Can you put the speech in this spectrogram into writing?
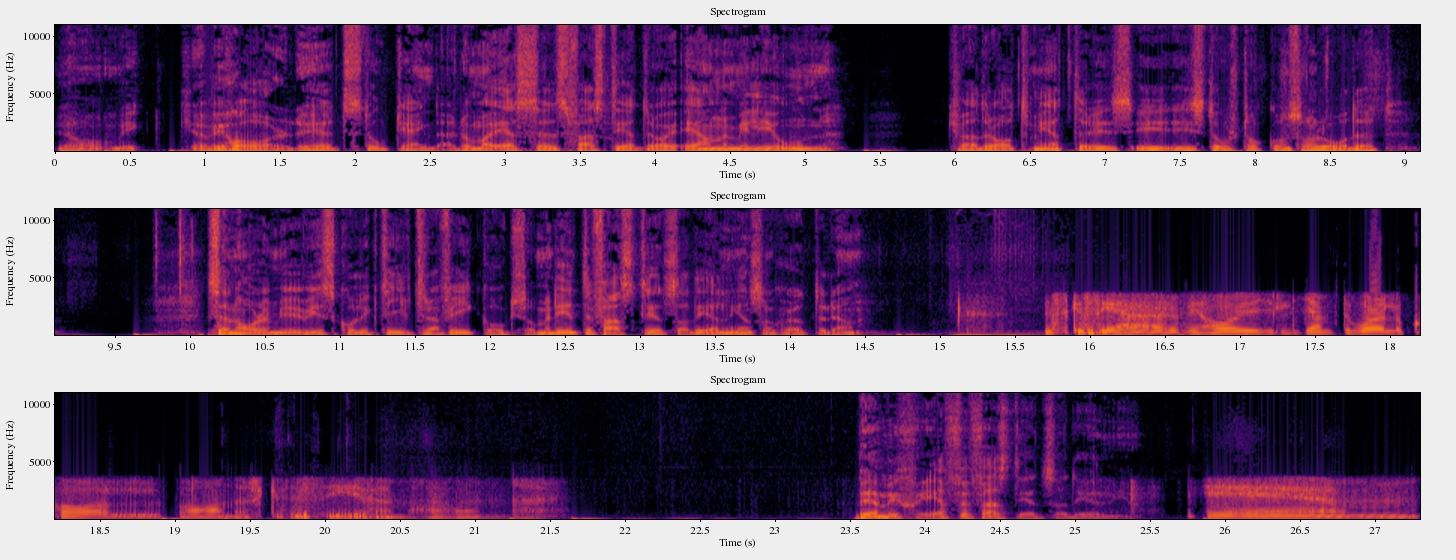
Ja, vilka vi har. Det är ett stort gäng där. De har SLs fastigheter har ju en miljon kvadratmeter i, i, i Storstockholmsområdet. Sen har de ju viss kollektivtrafik också, men det är inte fastighetsavdelningen som sköter den. Vi ska se här. Vi har ju jämte våra lokalbanor, ska vi se, vem har hon här? Vem är chef för fastighetsavdelningen? Ehm,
